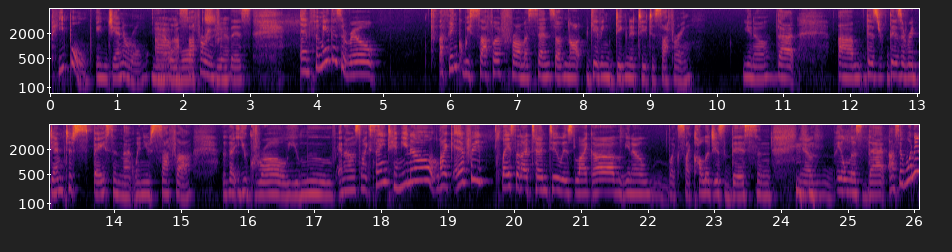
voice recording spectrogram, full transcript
people in general Yeah, all are walks, suffering from yeah. this. And for me, there's a real I think we suffer from a sense of not giving dignity to suffering. You know that um, there's there's a redemptive space in that when you suffer, that you grow, you move. And I was like saying to him, you know, like every place that I turn to is like, uh, you know, like psychologist this and you know illness that. I said, wouldn't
